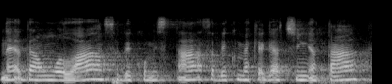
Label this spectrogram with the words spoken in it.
né? Dar um olá, saber como está, saber como é que a gatinha tá,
